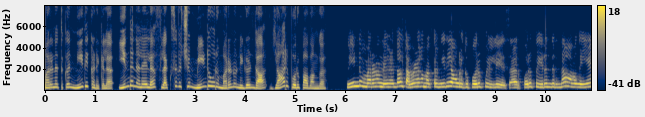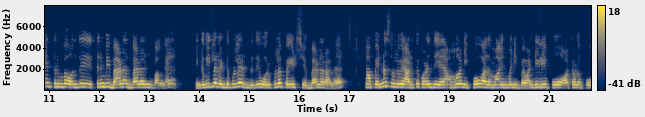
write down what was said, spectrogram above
மரணத்துக்கு நீதி கிடைக்கல. இந்த நிலையில ஃப்ளக்ஸ் வச்சு மீண்டும் ஒரு மரணம் நிகழ்ந்தா யாரு பொறுப்பாவாங்க? மீண்டும் மரணம் நிகழ்ந்தால் தமிழக மக்கள் மீதே அவங்களுக்கு பொறுப்பு இல்லையே சார் பொறுப்பு இருந்திருந்தா அவங்க ஏன் திரும்ப வந்து திரும்பி பேனர் பேனருங்பாங்க எங்க வீட்டில் ரெண்டு புள்ள இருந்தது. ஒரு புள்ள போயிடுச்சு பேனரால நான் அப்போ என்ன சொல்லுவேன்? அடுத்த குழந்தைய அம்மா நீ போகாதம்மா. இனிமேல் நீ இப்போ வண்டியிலே போ ஆட்டோவில் போ.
